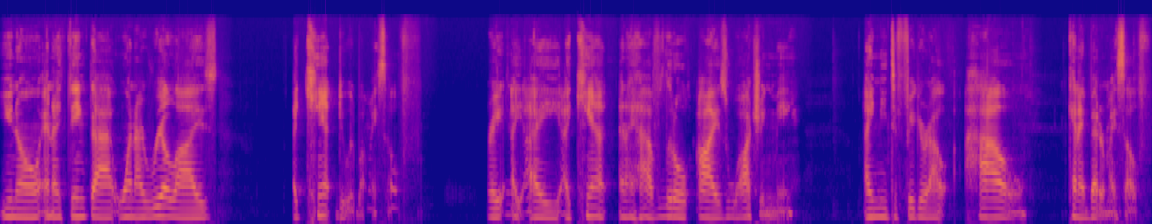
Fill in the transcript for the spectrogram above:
you know, and I think that when I realize I can't do it by myself, right? I, I, I can't, and I have little eyes watching me I need to figure out how can I better myself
